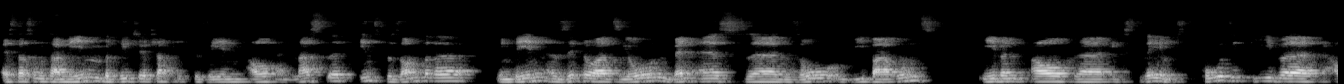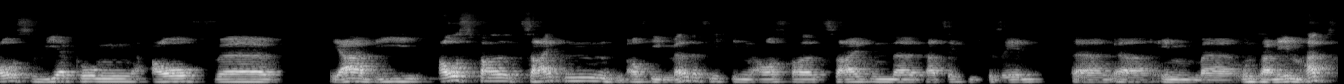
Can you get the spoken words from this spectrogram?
es das Unternehmen betriebswirtschaftlich gesehen auch entlastet, insbesondere in den Situationen, wenn es äh, so wie bei uns eben auch äh, extremst positive Auswirkungen auf äh, ja die Ausfallzeiten, auf die meldepflichtigen Ausfallzeiten äh, tatsächlich gesehen äh, äh, im äh, Unternehmen hat.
